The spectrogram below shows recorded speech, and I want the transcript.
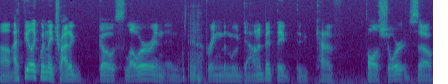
um, i feel like when they try to go slower and, and Yeah. bring the mood down a bit they, they kind of fall short so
